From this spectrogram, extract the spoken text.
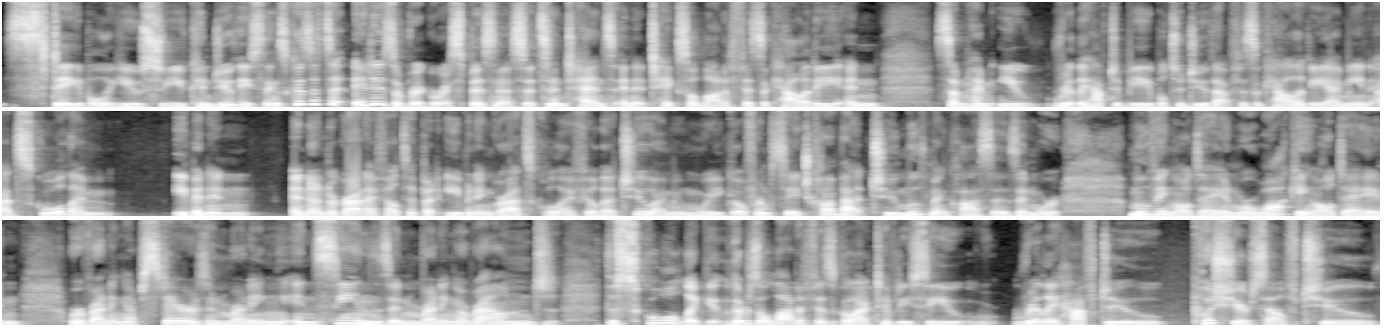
stable you so you can do these things. Because it's a, it is a rigorous business. It's intense and it takes a lot of physicality. And sometimes you really have to be able to do that physicality. I mean at school i'm even in in undergrad I felt it, but even in grad school I feel that too. I mean, we go from stage combat to movement classes and we're moving all day and we're walking all day and we're running upstairs and running in scenes and running around the school. Like there's a lot of physical activity, so you really have to push yourself to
